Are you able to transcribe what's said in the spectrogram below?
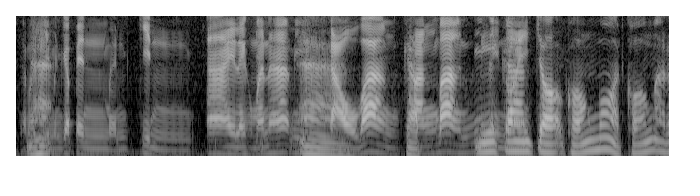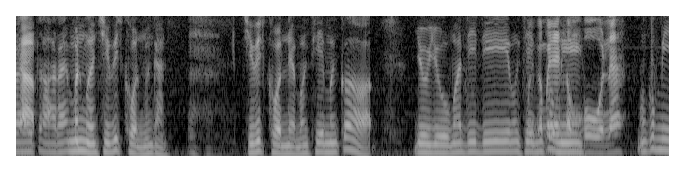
แต่บางนะทีฮะมันก็เป็นเหมือนกลิ่นอายอะไรของมันนะฮะมีอ่าเก่าบ้างครับ พังบ้างนิดมีหน่อย การเจาะของมอดของอะไรครับ ต่ออะไร มันเหมือนชีวิตคนเหมือนกัน ชีวิตคนเนี่ยบางทีมันก็อยู่ๆมาดีๆบางทีมันมัก็นไม่ก็ได้สมีมบูรณ์นะ มันก็มี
